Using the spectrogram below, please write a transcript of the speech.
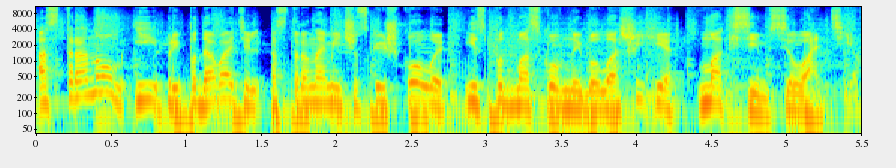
Астроном и преподаватель астрономической школы из подмосковной Балашихи Максим Силантьев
